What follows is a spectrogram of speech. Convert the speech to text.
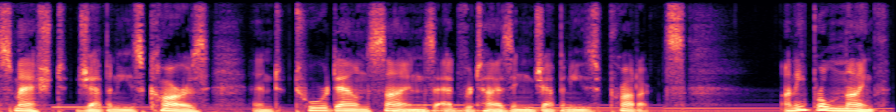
smashed Japanese cars, and tore down signs advertising Japanese products. On April 9th,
